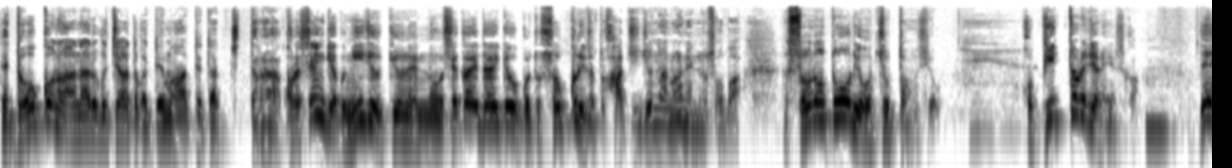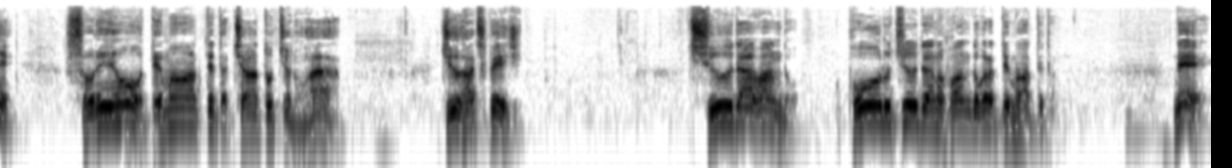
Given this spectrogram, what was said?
で、どこのアナログチャートが出回ってたっつったら、これ1929年の世界大恐慌とそっくりだと87年の相場。その通り落ちちゃったんですよ。これぴったりじゃないですか。うん、で、それを出回ってたチャートっていうのが、18ページ。チューダーファンド。ポール・チューダーのファンドから出回ってた。で、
